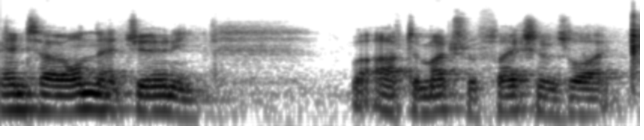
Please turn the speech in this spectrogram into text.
And so on that journey, after much reflection, it was like,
